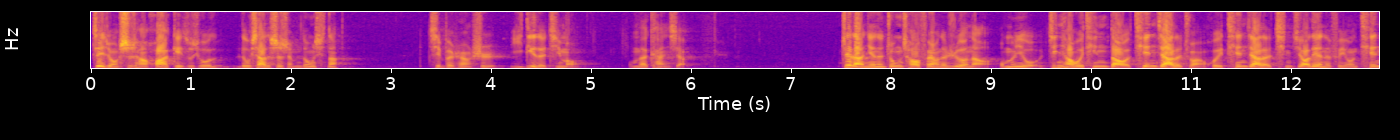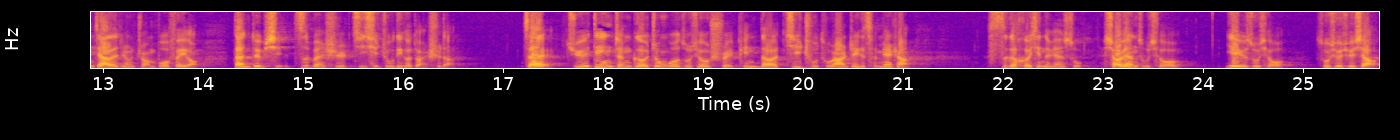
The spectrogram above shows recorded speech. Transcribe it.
这种市场化给足球留下的是什么东西呢？基本上是一地的鸡毛。我们来看一下，这两年的中超非常的热闹，我们有经常会听到天价的转会、天价的请教练的费用、天价的这种转播费用。但对不起，资本是极其逐利和短视的。在决定整个中国足球水平的基础土壤这个层面上，四个核心的元素：校园足球、业余足球、足球学校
